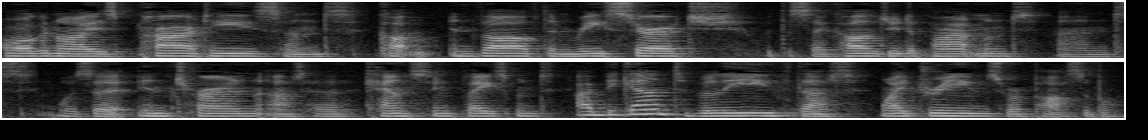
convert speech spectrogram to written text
organised parties and got involved in research with the psychology department and was an intern at a counselling placement, I began to believe that my dreams were possible.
